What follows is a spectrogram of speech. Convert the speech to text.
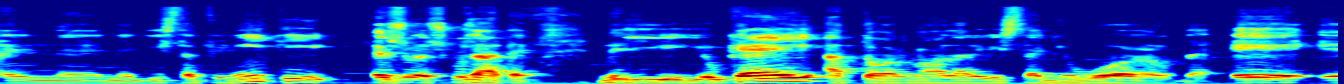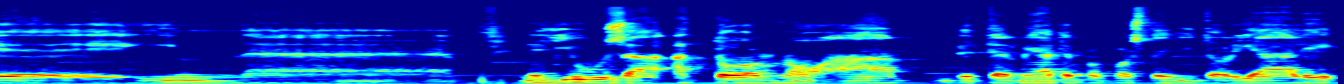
eh, negli Stati Uniti, eh, scusate, negli UK attorno alla rivista New World e eh, in negli USA attorno a determinate proposte editoriali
